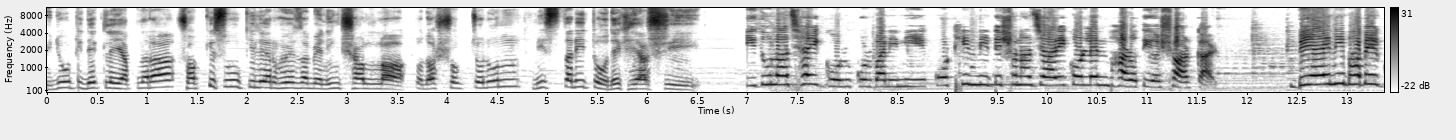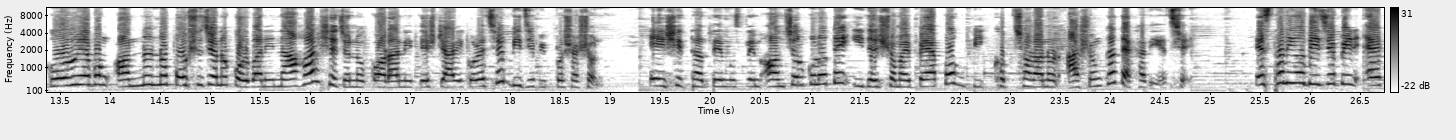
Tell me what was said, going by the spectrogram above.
ভিডিওটি দেখলেই আপনারা সবকিছু ক্লিয়ার হয়ে যাবেন ইনশাল্লাহ তো দর্শক, চলুন বিস্তারিত দেখে আসি। ঈদ উল আজহায় গরু কোরবানি নিয়ে কঠিন নির্দেশনা জারি করলেন ভারতীয় সরকার। বেআইনিভাবে গরু এবং অন্যান্য পশু যেন কোরবানি না হয়, সেজন্য কড়া নির্দেশ জারি করেছে বিজেপি প্রশাসন। এই সিদ্ধান্তে মুসলিম অঞ্চলগুলোতে ঈদের সময় ব্যাপক বিক্ষোভ ছড়ানোর আশঙ্কা দেখা দিয়েছে। স্থানীয় বিজেপির এক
